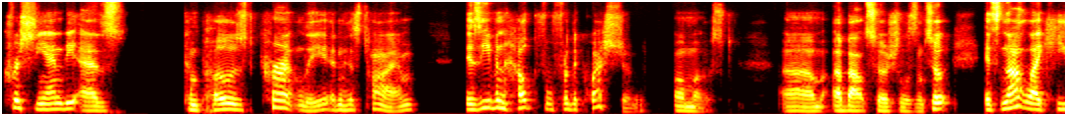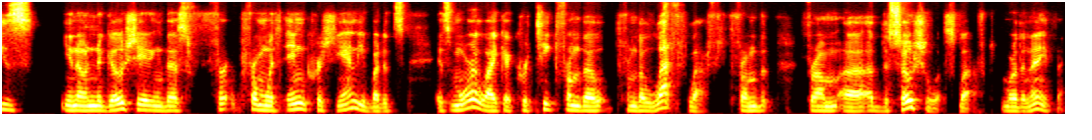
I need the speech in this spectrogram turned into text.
Christianity as composed currently in his time is even helpful for the question almost um, about socialism. So it's not like he's you know negotiating this fr- from within Christianity, but it's it's more like a critique from the from the left left from the from uh, the socialist left more than anything.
